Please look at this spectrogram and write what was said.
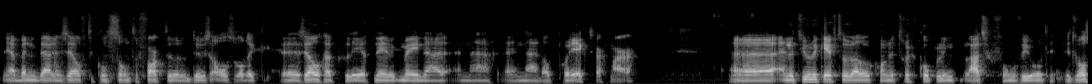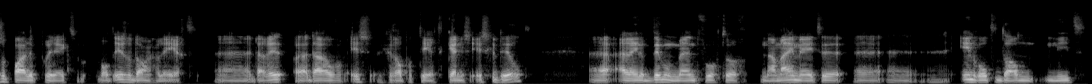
ja, ben ik daarin zelf de constante factor. Dus alles wat ik uh, zelf heb geleerd, neem ik mee naar, naar, uh, naar dat project, zeg maar. En natuurlijk heeft er wel ook gewoon een terugkoppeling plaatsgevonden van, joh, het, was een pilotproject, wat is er dan geleerd? Daar is, daarover is gerapporteerd, kennis is gedeeld. alleen op dit moment wordt er, naar mijn meten, in Rotterdam niet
